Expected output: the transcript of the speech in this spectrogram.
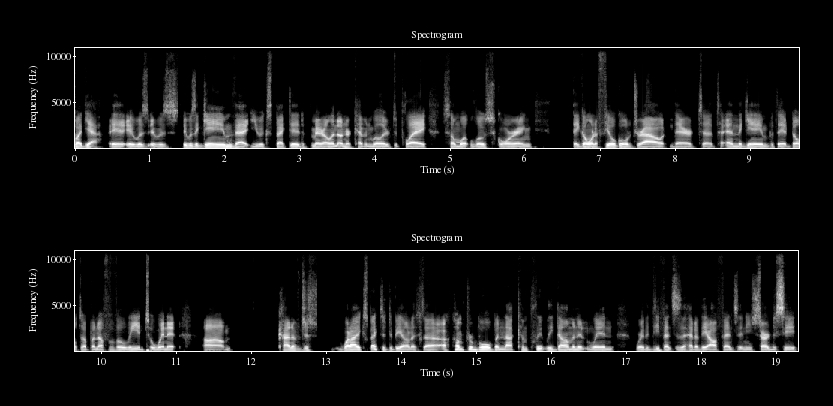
But yeah, it, it, was it was it was a game that you expected Maryland under Kevin Willard to play, somewhat low scoring. They go on a field goal drought there to to end the game, but they had built up enough of a lead to win it. Um, kind of just what I expected to be honest, uh, a comfortable but not completely dominant win where the defense is ahead of the offense, and you started to see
